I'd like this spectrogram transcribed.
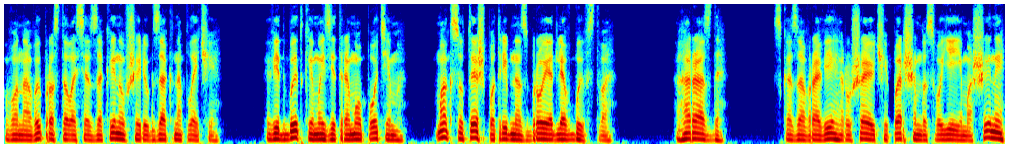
Вона випросталася, закинувши рюкзак на плечі. Відбитки ми зітремо потім. Максу теж потрібна зброя для вбивства. Гаразде, сказав Раві, рушаючи першим до своєї машини,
